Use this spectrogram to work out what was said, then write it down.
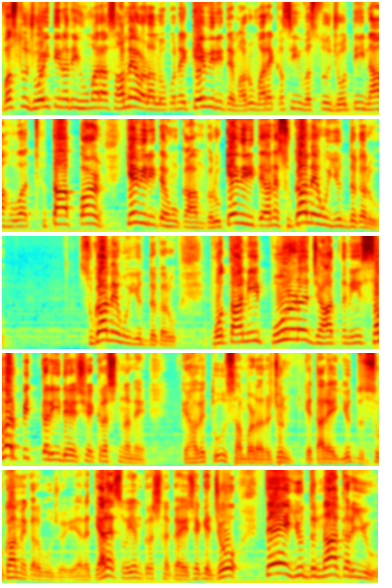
વસ્તુ જોઈતી નથી. હું મારા સામેવાળા લોકોને કેવી રીતે મારું? મારે કશી વસ્તુ જોતી ના હોવા છતાં પણ કેવી રીતે હું કામ કરું? કેવી રીતે અને સુકામે હું યુદ્ધ કરું? કામે હું યુદ્ધ કરું? પોતાની પૂર્ણ જાતની સમર્પિત કરી દે છે કૃષ્ણને. કે હવે તું સાંભળ, અર્જુન, કે તારે યુદ્ધ શું કામે કરવું જોઈએ. અને ત્યારે સ્વયં કૃષ્ણ કહે છે કે જો તે યુદ્ધ ના કર્યું,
